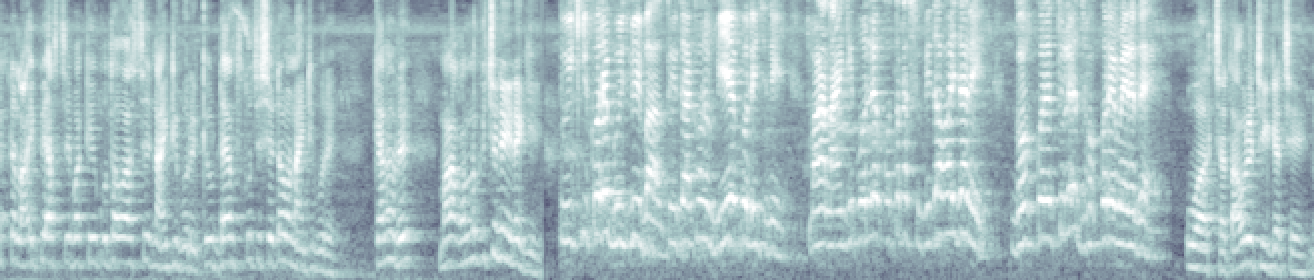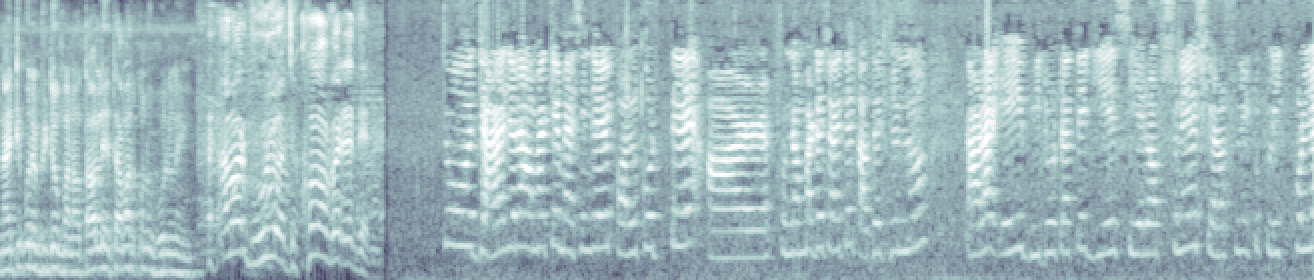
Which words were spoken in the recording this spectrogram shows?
একটা লাইভে আসছে বা কেউ কোথাও আসছে নাইটি পরে। কেউ ড্যান্স করছে সেটাও নাইটি পরে। কেন রে? মানে অন্য কিছু নেই নাকি? তুই কি করে বুঝবি বাল? তুই তো এখনও বিয়ে করিসনি মা নাইটি পরলে কতটা সুবিধা হয় জানিস? ধপ করে তুলে ঝপ করে মেরে দেয়। ও আচ্ছা তাহলে ঠিক আছে। নাইটি পরে ভিডিও বানাও তাহলে এতে আমার কোনো ভুল নেই। আমার ভুল হয়েছে ক্ষমা করে দেন। তো যারা যারা আমাকে মেসেঞ্জারে কল করতে আর ফোন নাম্বারটা চাইতে, তাদের জন্য তারা এই ভিডিওটাতে গিয়ে শেয়ার অপশনে শেয়ার অপশনে একটু ক্লিক করলে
